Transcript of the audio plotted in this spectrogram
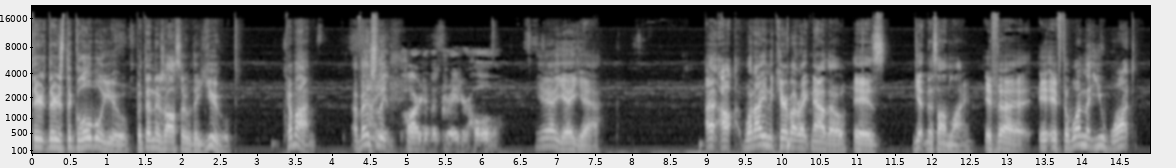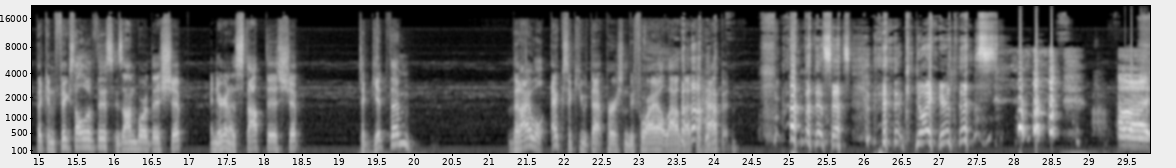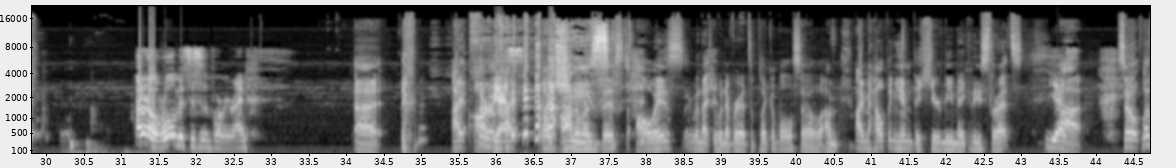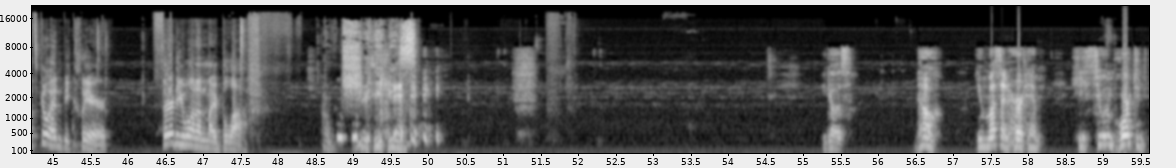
there, there's the global you, but then there's also the you. Come on, eventually. I am part of a greater whole. Yeah, yeah, yeah. I, I what I need to care about right now though is getting this online. If uh if the one that you want that can fix all of this is on board this ship and you're gonna stop this ship to get them, then I will execute that person before I allow that to happen. but it says, "Do I hear this?" Uh, I don't know. Roll mysticism for me, Ryan. Uh, I auto, yes. I, I auto assist always when I, whenever it's applicable. So I'm I'm helping him to hear me make these threats. Yes. Uh, so let's go ahead and be clear. 31 on my bluff. Oh, jeez. he goes, No, you mustn't hurt him. He's too important.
